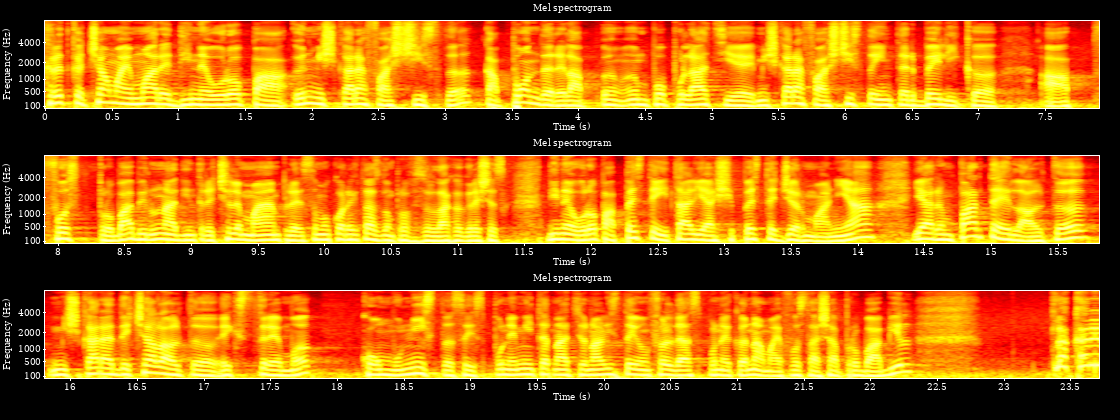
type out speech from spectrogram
cred că cea mai mare din Europa în mișcarea fascistă, ca pondere la, în, în populație, mișcarea fascistă interbelică a fost probabil una dintre cele mai ample, să mă corectați, domn profesor, dacă greșesc, din Europa, peste Italia și peste Germania, iar în partea elaltă, mișcarea de cealaltă extremă, comunistă, să-i spunem, internaționalistă, e un fel de a spune că n-a mai fost așa probabil, la care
